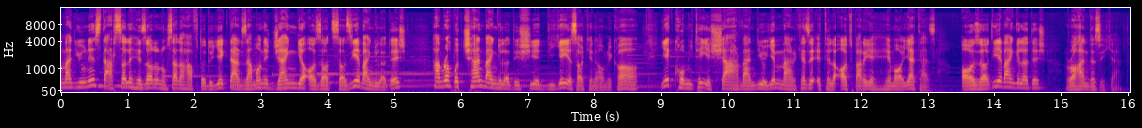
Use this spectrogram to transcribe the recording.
محمد یونس در سال 1971 در زمان جنگ آزادسازی بنگلادش همراه با چند بنگلادشی دیگه ساکن آمریکا یک کمیته شهروندی و یک مرکز اطلاعات برای حمایت از آزادی بنگلادش راه اندازی کرد.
